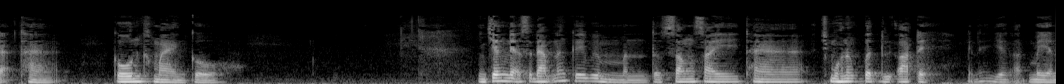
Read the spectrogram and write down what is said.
ដាក់ថាកូនខ្មែរអង្គរអញ្ចឹងអ្នកស្ដាប់ហ្នឹងគេវាមិនទៅសង្ស័យថាឈ្មោះហ្នឹងពិតឬអត់ទេឃើញទេយើងអត់មាន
